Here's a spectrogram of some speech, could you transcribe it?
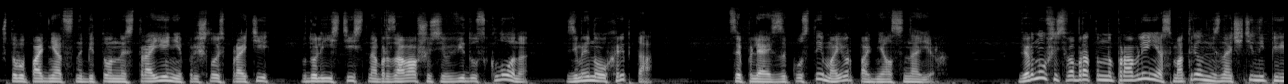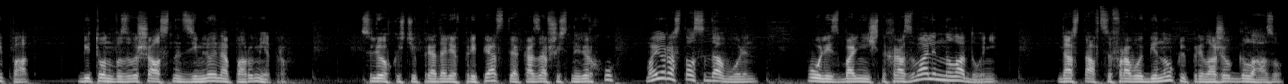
Чтобы подняться на бетонное строение, пришлось пройти вдоль естественно образовавшегося в виду склона, земляного хребта. Цепляясь за кусты, майор поднялся наверх. Вернувшись в обратном направлении, осмотрел незначительный перепад. Бетон возвышался над землей на пару метров. С легкостью преодолев препятствие, оказавшись наверху, майор остался доволен. Поле из больничных развалин на ладони. Достав цифровой бинокль, приложил к глазу.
